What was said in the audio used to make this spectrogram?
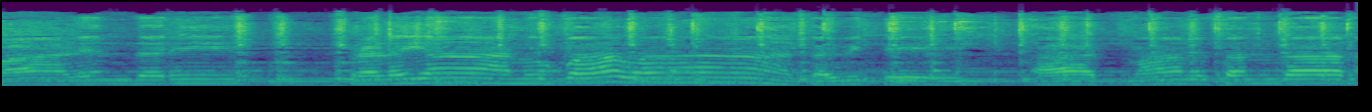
ಬಾಳೆಂದರೆ ಪ್ರಳಯಾನುಭವ ಕವಿತೆ ಆತ್ಮಾನುಸಂಧಾನ.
